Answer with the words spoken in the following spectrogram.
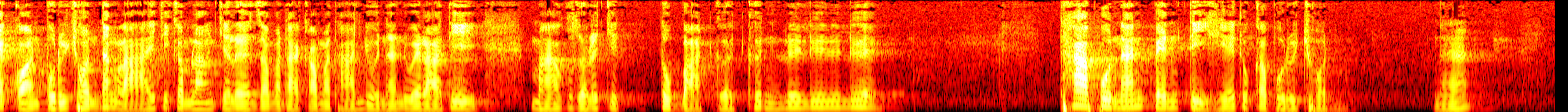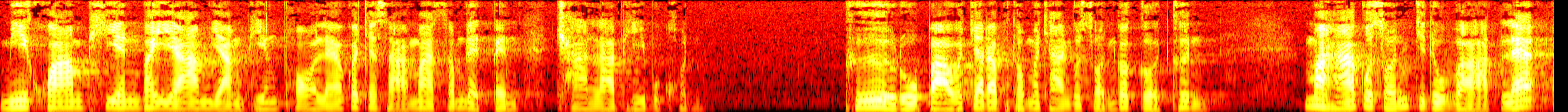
กก่อนปุรุชนทั้งหลายที่กำลังเจริญสมถกรรมฐานอยู่นั้น เวลาที่มหากุศลจิตตุบาทเกิดขึ้นเรื่อยๆถ้าผู้นั้นเป็นติเหตุกับปุรุชน นะมีความเพียรพยายามอย่างเพียงพอแล้วก็จะสามารถสำเร็จเป็นฌานลาภีบุคคล คือรูปาวจรปฐมฌานกุศลก็เกิดขึ้น มหากุศลจิตุบาท และป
